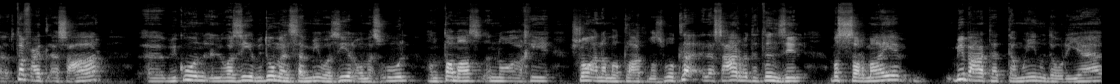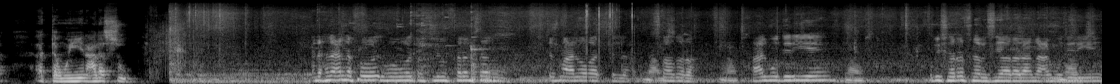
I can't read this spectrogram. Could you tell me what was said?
ارتفعت الأسعار. آه، بيكون الوزير بدون ما نسميه وزير أو مسؤول انطمس إنه أخي شلون أنا ما طلعت مزبوط لا الأسعار بدها تنزل بالصرماية. بيبعث التموين ودوريات التموين على السوق. نحن عندنا فوائد من فرنسا تجمع المواد كلها نعم. صادرة نعم. على المديرية. نعم. وبيشرفنا بزيارة لنا على المديرية. نعم.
